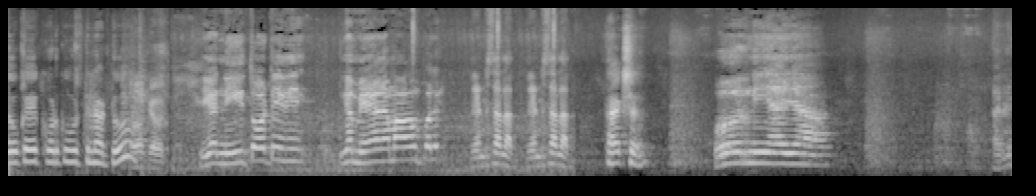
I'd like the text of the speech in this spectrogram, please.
లోకయ్య కొడుకు పుట్టినట్టు. ఇక నీతోటి ఇది. ఇక మేనమామ పొలి రెండు సార్లు రెండు సార్లు యాక్షన్ ఓర్ని అయ్యా. అరే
